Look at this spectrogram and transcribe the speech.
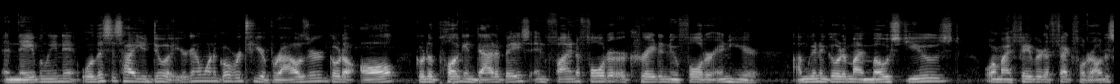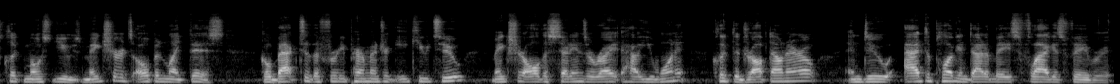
enabling it. Well, this is how you do it. You're going to want to go over to your browser, go to all, go to plugin database and find a folder or create a new folder in here. I'm going to go to my most used or my favorite effect folder. I'll just click most used. Make sure it's open like this. Go back to the Fruity Parametric EQ2. Make sure all the settings are right how you want it click the drop down arrow and do add to plugin database flag as favorite.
